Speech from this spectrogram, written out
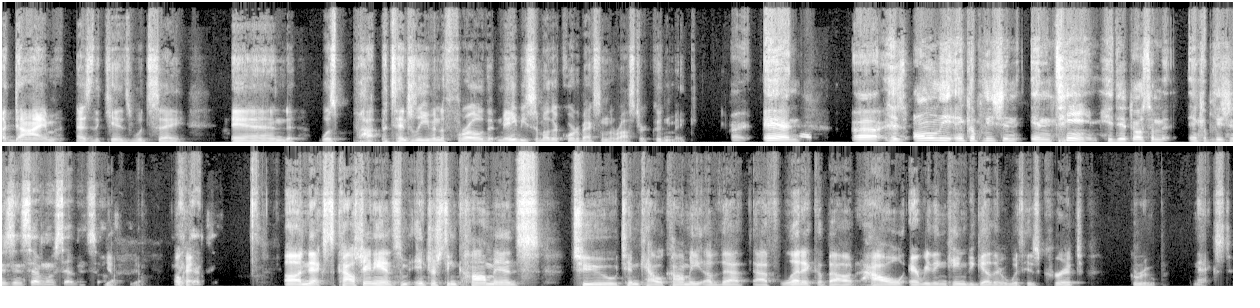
a dime, as the kids would say and was potentially even a throw that maybe some other quarterbacks on the roster couldn't make. All right. And uh, his only incompletion in team, he did throw some incompletions in 707. So, yeah, yeah. Okay. Uh, next, Kyle Shanahan, some interesting comments to Tim Kawakami of that athletic about how everything came together with his current group. Next.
